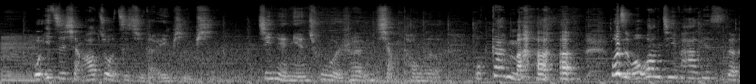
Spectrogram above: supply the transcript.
嗯我一直想要做自己的 APP。今年年初我突然想通了，我干嘛？我怎么忘记 Podcast 的？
